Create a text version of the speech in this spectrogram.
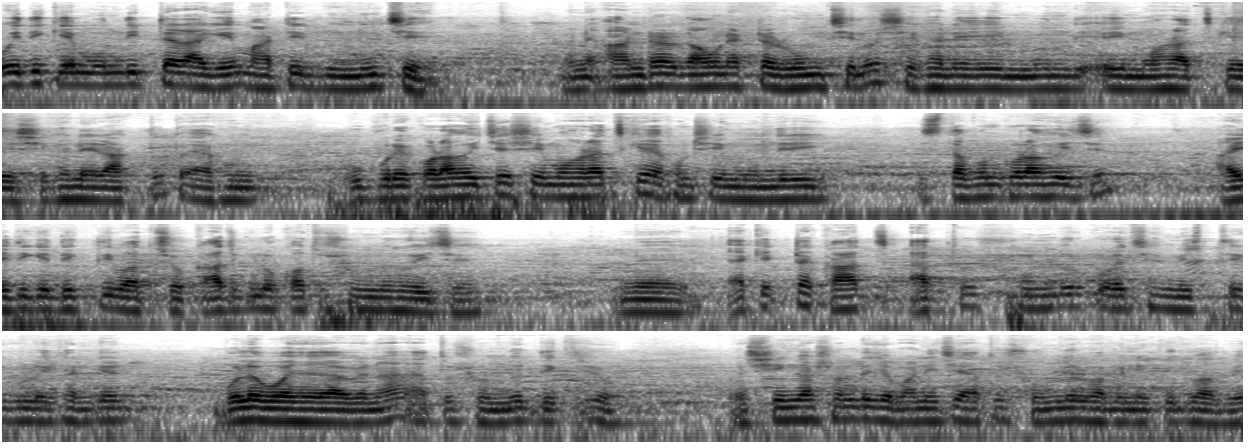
ওইদিকে মন্দিরটার আগে মাটির নিচে মানে আন্ডারগ্রাউন্ড একটা রুম ছিল, সেখানে এই মন্দির এই মহারাজকে সেখানে রাখতো। তো এখন উপরে করা হয়েছে সেই মহারাজকে, এখন সেই মন্দিরেই স্থাপন করা হয়েছে। আর এদিকে দেখতেই পাচ্ছ কাজগুলো কত সুন্দর হয়েছে। মানে এক একটা কাজ এত সুন্দর করেছে মিস্ত্রিগুলো এখানকার বলে বোঝা যাবে না, এত সুন্দর, দেখছ? সিংহাসনটা যে বানিয়েছে, এত সুন্দরভাবে নিখুঁতভাবে।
